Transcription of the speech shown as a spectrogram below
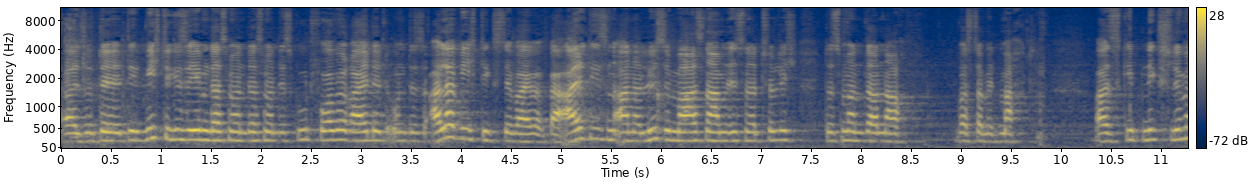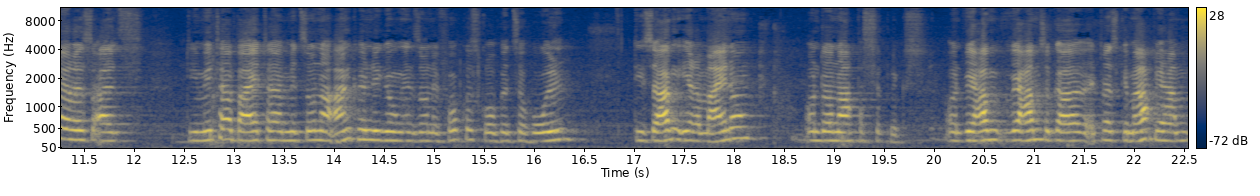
also de, de, wichtig ist eben, dass man, dass man das gut vorbereitet. Und das Allerwichtigste weil bei all diesen Analysemaßnahmen ist natürlich, dass man danach was damit macht. Also es gibt nichts Schlimmeres, als die Mitarbeiter mit so einer Ankündigung in so eine Fokusgruppe zu holen. Die sagen ihre Meinung und danach passiert nichts. Und wir haben, wir haben sogar etwas gemacht. Wir haben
